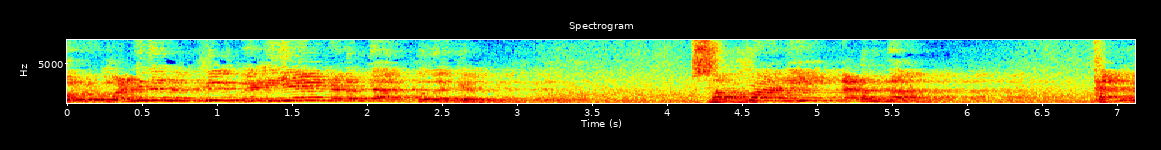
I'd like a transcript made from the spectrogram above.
ஒரு மனிதனுக்கு வெளியே நடந்த அற்புதங்கள் சப்பானி நடந்தான். கண்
